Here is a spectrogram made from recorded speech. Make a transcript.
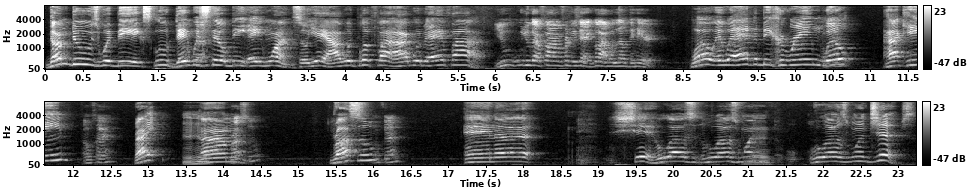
Them dudes would be excluded. They would still be a one. So yeah, I would put five. I would have five. You you got five in front of Shaq. Go. I would love to hear it. Well, it would have to be Kareem, Wilt, Hakeem, Okay. right? Mhm. Um, Russell. Russell, Okay. and uh, shit. Who else? Who else won? Who else won chips?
